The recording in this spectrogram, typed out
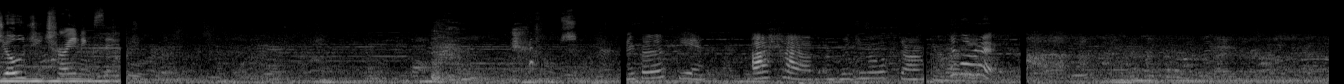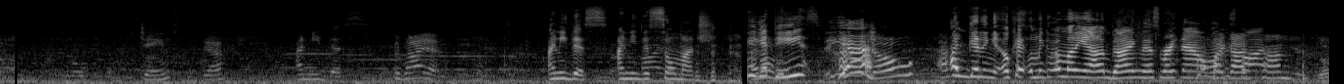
Joji Training Station. I have original Star Pickle Rick. James, Yeah. I need this. So buy it. I need this. I need this so much. Can you get these? Yeah. No. I'm getting it. Okay, let me get my money out. I'm buying this right now. Oh my god, spot. calm your.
